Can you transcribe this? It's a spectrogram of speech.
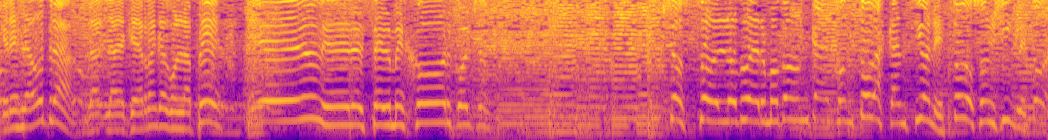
¿Querés la otra? La, la que arranca con la P. Es el mejor colchón. Yo solo duermo con... todas canciones, todos son jingles, todas.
